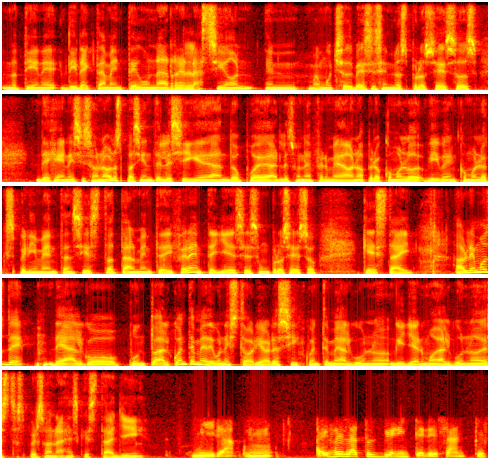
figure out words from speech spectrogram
no tiene directamente una relación en muchas veces en los procesos de génesis o no, los pacientes les sigue dando, puede darles una enfermedad o no, pero cómo lo viven, cómo lo experimentan, si es totalmente diferente y ese es un proceso que está ahí. Hablemos de, de algo puntual, cuénteme de una historia, ahora sí, cuénteme alguno, Guillermo, de alguno de estos personajes que está allí. Mira, mm, hay relatos bien interesantes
